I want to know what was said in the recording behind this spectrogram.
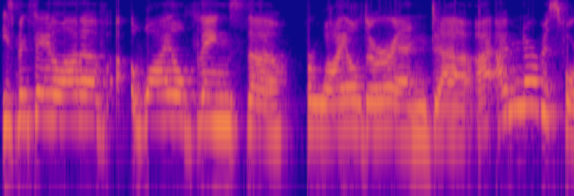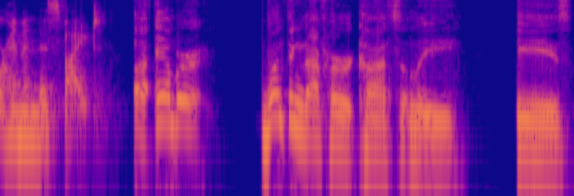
he's been saying a lot of wild things. Uh, for Wilder, and uh, I, am nervous for him in this fight. Uh, Amber, one thing that I've heard constantly is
